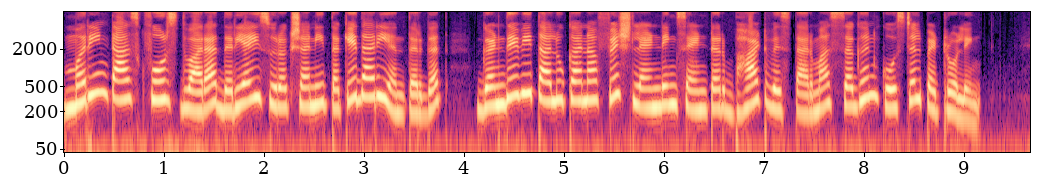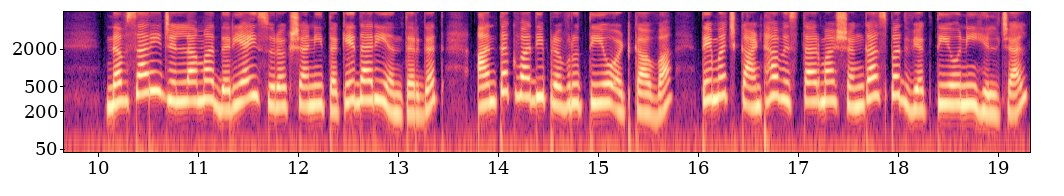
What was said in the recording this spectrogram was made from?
મરીન ટાસ્ક ફોર્સ દ્વારા દરિયાઈ સુરક્ષાની તકેદારી અંતર્ગત ગણદેવી તાલુકાના ફિશ લેન્ડિંગ સેન્ટર ભાટ વિસ્તારમાં સઘન કોસ્ટલ પેટ્રોલિંગ. નવસારી જિલ્લામાં દરિયાઈ સુરક્ષાની તકેદારી અંતર્ગત આતંકવાદી પ્રવૃત્તિઓ અટકાવવા તેમજ કાંઠા વિસ્તારમાં શંકાસ્પદ વ્યક્તિઓની હિલચાલ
